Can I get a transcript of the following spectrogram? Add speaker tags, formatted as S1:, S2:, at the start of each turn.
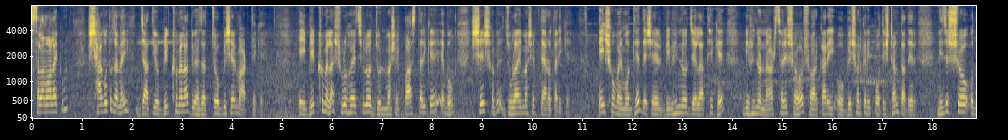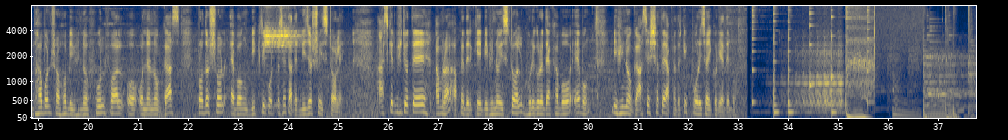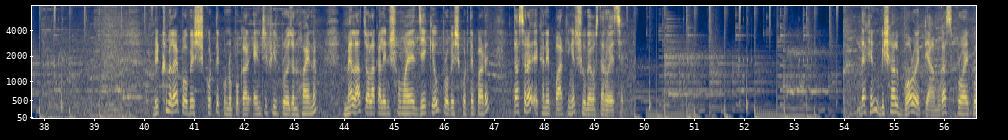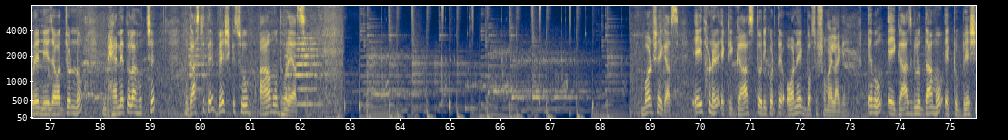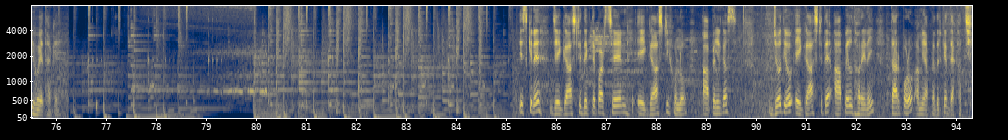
S1: আসসালামু আলাইকুম। স্বাগত জানাই জাতীয় বৃক্ষমেলা দুই হাজার চব্বিশের মাঠ থেকে। এই বৃক্ষমেলা শুরু হয়েছিল জুন মাসের পাঁচ তারিখে এবং শেষ হবে জুলাই মাসের ১৩ তারিখে। এই সময়ের মধ্যে দেশের বিভিন্ন জেলা থেকে বিভিন্ন নার্সারি সহ সরকারি ও বেসরকারি প্রতিষ্ঠান তাদের নিজস্ব উদ্ভাবন সহ বিভিন্ন ফুল, ফল ও অন্যান্য গাছ প্রদর্শন এবং বিক্রি করতেছে তাদের নিজস্ব স্টলে। আজকের ভিডিওতে আমরা আপনাদেরকে বিভিন্ন স্টল ঘুরে ঘুরে দেখাবো এবং বিভিন্ন গাছের সাথে আপনাদেরকে পরিচয় করিয়ে দেব। বৃক্ষমেলায় প্রবেশ করতে কোনো প্রকার এন্ট্রি ফির প্রয়োজন হয় না। মেলা চলাকালীন সময়ে যে কেউ প্রবেশ করতে পারে। তাছাড়া এখানে পার্কিংয়ের সুব্যবস্থা রয়েছে। দেখেন বিশাল বড় একটি আম গাছ ক্রয় করে নিয়ে যাওয়ার জন্য ভ্যানে তোলা হচ্ছে। গাছটিতে বেশ কিছু আমও ধরে আছে। বনসাই গাছ, এই ধরনের একটি গাছ তৈরি করতে অনেক বছর সময় লাগে এবং এই গাছগুলোর দামও একটু বেশি হয়ে থাকে। স্ক্রিনে যে গাছটি দেখতে পাচ্ছেন এই গাছটি হলো আপেল গাছ। যদিও এই গাছটিতে আপেল ধরে নেই, তারপরও আমি আপনাদেরকে দেখাচ্ছি।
